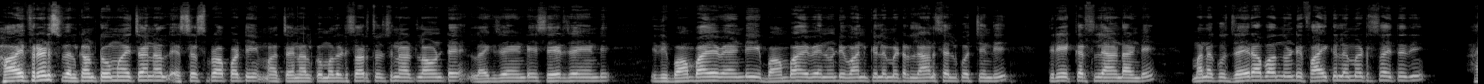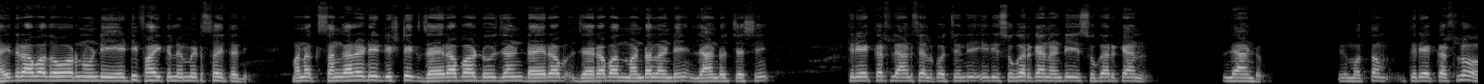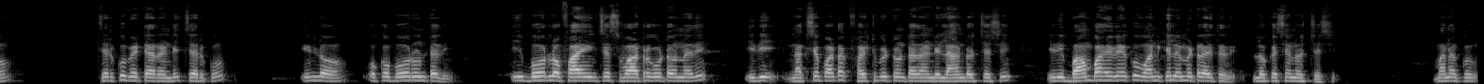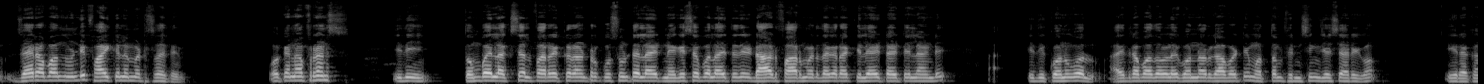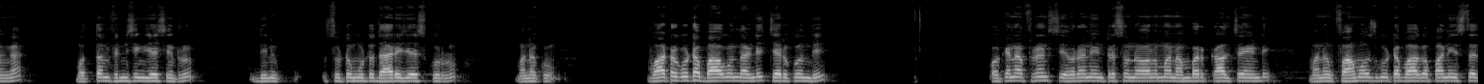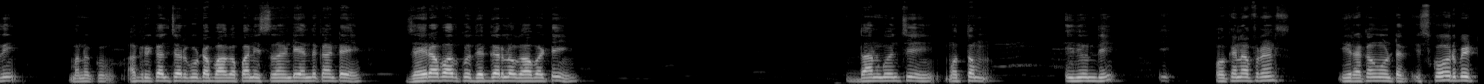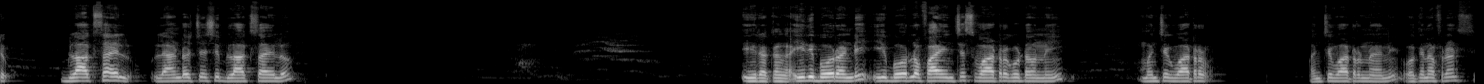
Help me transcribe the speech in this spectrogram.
Hi friends welcome to my channel SS property. మా ఛానల్కు మొదటిసారి చూసినట్లా ఉంటే లైక్ చేయండి షేర్ చేయండి. ఇది బాంబా హైవే అండి. ఈ బాంబా హైవే నుండి వన్ కిలోమీటర్ ల్యాండ్ సెల్కి వచ్చింది. త్రీ ఎకర్స్ ల్యాండ్ అండి. మనకు జైరాబాద్ నుండి ఫైవ్ కిలోమీటర్స్ అవుతుంది. హైదరాబాద్ ఓవర్ నుండి ఎయిటీ ఫైవ్ కిలోమీటర్స్ అవుతుంది. మనకు సంగారెడ్డి డిస్టిక్ జైరాబాద్ డివిజన్ డైరా జైరాబాద్ మండల్ అండి. ల్యాండ్ వచ్చేసి త్రీ ఎకర్స్ ల్యాండ్ సెల్కి వచ్చింది. ఇది షుగర్ క్యాన్ అండి. ఈ షుగర్ క్యాన్ ల్యాండ్. ఇది మొత్తం త్రీ ఎకర్స్లో చెరుకు పెట్టారండి చెరుకు. ఇంట్లో ఒక బోర్ ఉంటుంది. ఈ బోర్లో ఫైవ్ ఇంచెస్ వాటర్ కూడా ఉన్నది. ఇది నక్షపాటకు ఫస్ట్ బిట్ ఉంటుందండి ల్యాండ్ వచ్చేసి. ఇది బాంబా హైవేకు వన్ కిలోమీటర్ అవుతుంది లొకేషన్ వచ్చేసి. మనకు జైరాబాద్ నుండి ఫైవ్ కిలోమీటర్స్ అవుతుంది ఓకేనా ఫ్రెండ్స్? ఇది తొంభై లక్షలు ఫర్ ఎకర్ అంటారు కూర్చుంటే లైట్ నెగెసబుల్ అవుతుంది డాడ్ ఫార్మర్ దగ్గర కిలే టైటిల్ అండి. ఇది కొనుగోలు. హైదరాబాద్ వాళ్ళే కొన్నారు కాబట్టి మొత్తం ఫినిషింగ్ చేశారు ఇగో ఈ రకంగా. మొత్తం ఫినిషింగ్ చేసిండ్రు. దీని చుట్టుముట్టు దారి చేసుకుర్రు. మనకు వాటర్ కూడా బాగుందండి చెరుకుంది. ఓకేనా ఫ్రెండ్స్ ఎవరైనా ఇంట్రెస్ట్ ఉన్న వాళ్ళు మా నంబర్ కాల్ చేయండి. మనకు ఫామ్ హౌస్ కూడా బాగా పని ఇస్తుంది. మనకు అగ్రికల్చర్ కూడా బాగా పని ఇస్తుందండి. ఎందుకంటే జైరాబాద్కు దగ్గరలో కాబట్టి దాని గురించి మొత్తం ఇది ఉంది. ఓకేనా ఫ్రెండ్స్ ఈ రకంగా ఉంటుంది. Score bit black soil land వచ్చేసి బ్లాక్ సాయిల్. ఈ రకంగా ఇది బోర్ అండి. ఈ బోర్లో ఫైవ్ ఇంచెస్ వాటర్ కూడా ఉన్నాయి. మంచి వాటర్ మంచి వాటర్ ఉన్నాయని. ఓకేనా ఫ్రెండ్స్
